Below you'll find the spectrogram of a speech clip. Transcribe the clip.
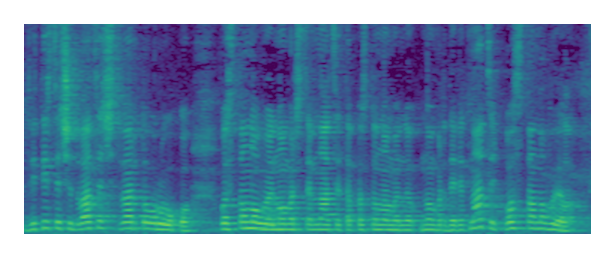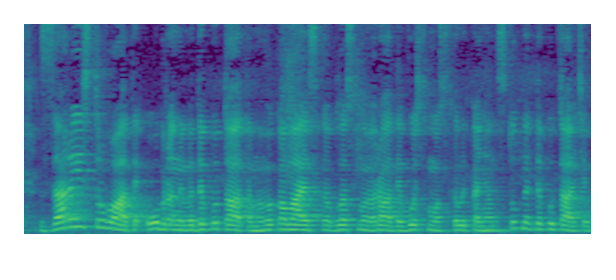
2024 року постановою номер 17 та постановою номер 19 постановила зареєструвати обраними депутатами Миколаївської обласної ради 8 скликання наступних депутатів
